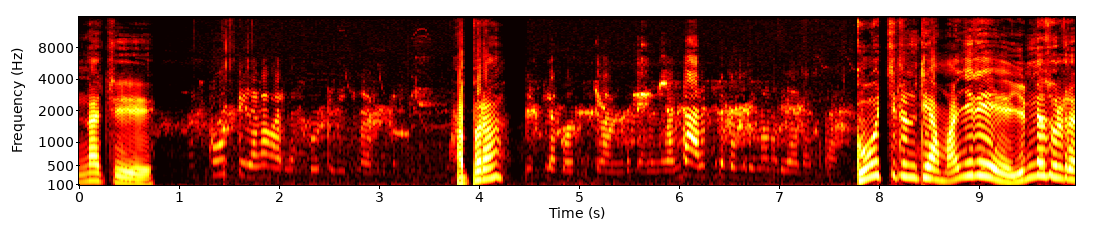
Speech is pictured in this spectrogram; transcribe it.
என்னாச்சு? ஸ்கூட்டில தான் வரல ஸ்கூட்டி வீட்ல இருக்கு. அப்புறம்? வீட்ல கோச்சிட்டு வந்துட்டேன். நீங்க வந்து அழைச்சிட்டு போக முடியுமா முடியாதா சார் கோச்சிட்டு வந்துட்டியா? மயிறு என்ன சொல்கிற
